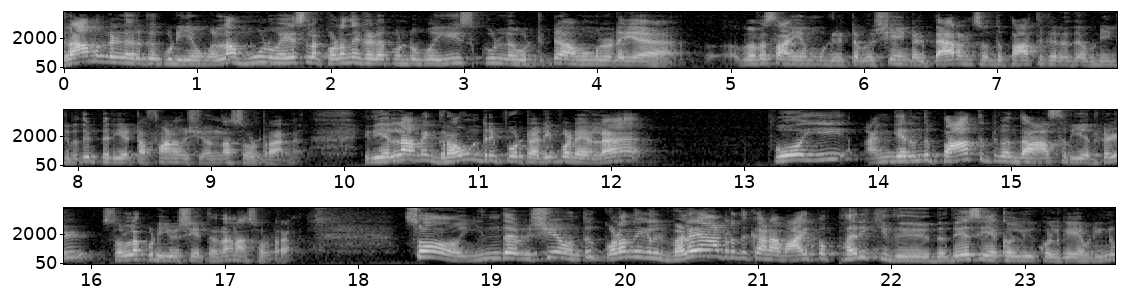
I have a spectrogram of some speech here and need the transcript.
கிராமங்களில் இருக்கக்கூடியவங்கெல்லாம் மூணு வயசில் குழந்தைகளை கொண்டு போய் ஸ்கூலில் விட்டுட்டு அவங்களுடைய விவசாயம் உள்ளிட்ட விஷயங்கள் பேரண்ட்ஸ் வந்து பார்த்துக்கிறது அப்படிங்கிறது பெரிய டஃப்பான விஷயம் தான் சொல்கிறாங்க இது எல்லாமே கிரவுண்ட் ரிப்போர்ட் அடிப்படையில் போய் அங்கேருந்து பார்த்துட்டு வந்த ஆசிரியர்கள் சொல்லக்கூடிய விஷயத்தை தான் நான் சொல்கிறேன் ஸோ இந்த விஷயம் வந்து குழந்தைகள் விளையாடுறதுக்கான வாய்ப்பை பறிக்குது இந்த தேசிய கல்விக் கொள்கை அப்படின்னு.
